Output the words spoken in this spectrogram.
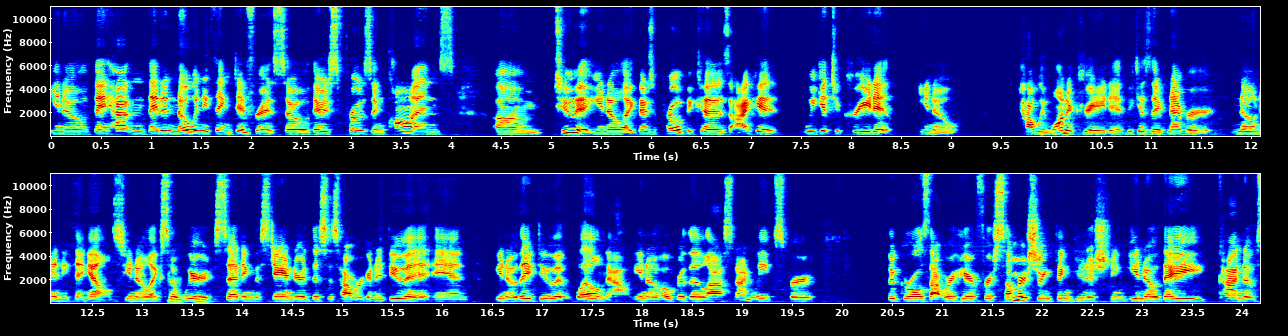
you know they hadn't they didn't know anything different so there's pros and cons um, to it you know like there's a pro because i get we get to create it you know how we want to create it because they've never known anything else you know like so we're mm-hmm. setting the standard this is how we're going to do it and you know they do it well now you know over the last nine weeks for the girls that were here for summer strength and conditioning you know they kind of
